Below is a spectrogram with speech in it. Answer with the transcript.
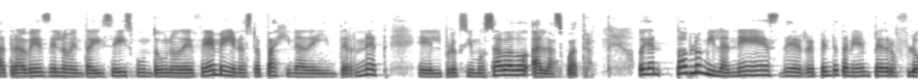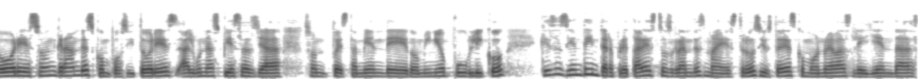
a través del 96.1 de FM y en nuestra página de internet el próximo sábado a las 4. Oigan, Pablo Milanés, de repente también Pedro Flores, son grandes compositores, algunas piezas ya son pues también de dominio público. ¿Qué se siente interpretar a estos grandes maestros y ustedes como nuevas leyendas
